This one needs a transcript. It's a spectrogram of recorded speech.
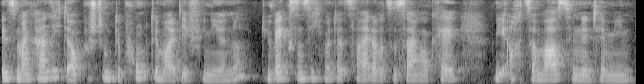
ist, man kann sich da auch bestimmte Punkte mal definieren. Ne? Die wechseln sich mit der Zeit, aber zu sagen, okay, wie achtsam warst du in den Termin,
